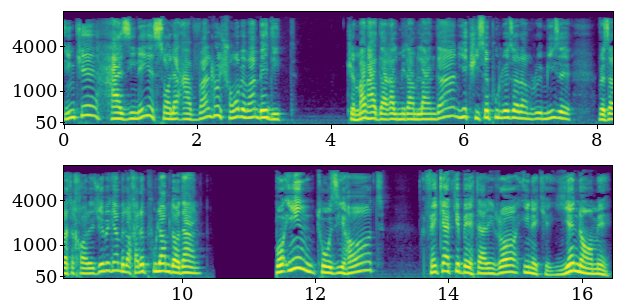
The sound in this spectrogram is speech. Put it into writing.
اینکه هزینه سال اول رو شما به من بدید که من حداقل میرم لندن یه کیسه پول بذارم روی میز وزارت خارجه بگم بالاخره پولم دادن. با این توضیحات فکر کرد که بهترین راه اینه که یه نامه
